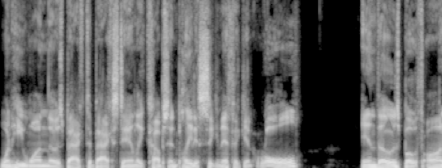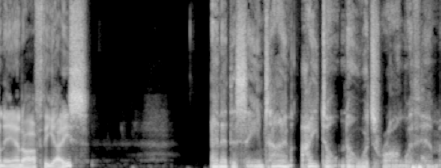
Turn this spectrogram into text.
when he won those back to back Stanley Cups and played a significant role in those, both on and off the ice. And at the same time, I don't know what's wrong with him.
